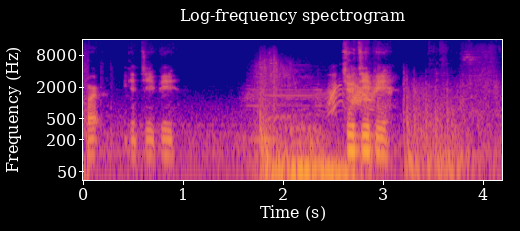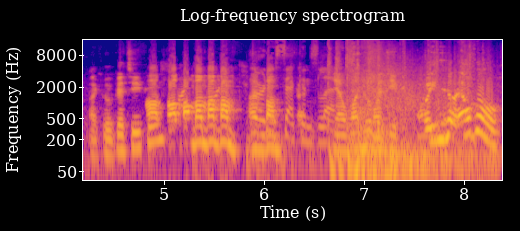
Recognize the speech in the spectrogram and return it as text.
Where? You get TP. Two TP. like hookah TP? Oh, bum, bum, bum, bum, bum. 30 bum. seconds left. Yeah, one hookah TP. Oh, you can go elbow.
